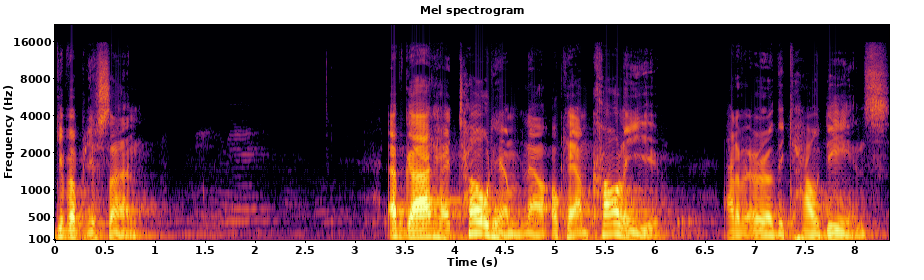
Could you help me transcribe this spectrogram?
give up your son. If God had told him, now, okay, I'm calling you out of Ur of the Chaldeans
